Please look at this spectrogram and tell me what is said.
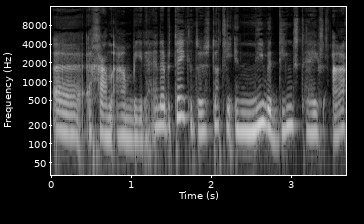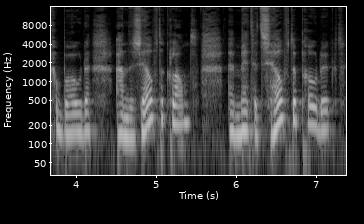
uh, gaan aanbieden. En dat betekent dus dat hij een nieuwe dienst heeft aangeboden aan dezelfde klant, uh, met hetzelfde product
